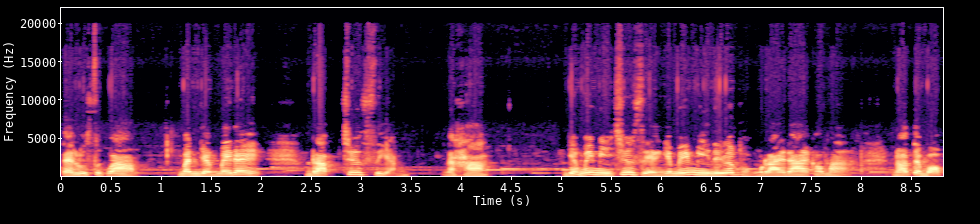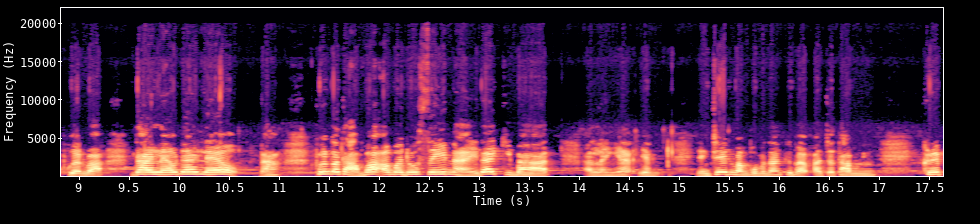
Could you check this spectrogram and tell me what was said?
แต่รู้สึกว่ามันยังไม่ได้รับชื่อเสียงนะคะ ยังไม่มีชื่อเสียงยังไม่มีในเรื่องของรายได้เข้ามา เนาะแต่บอกเพื่อนว่าได้แล้วได้แล้วนะเพื่อนก็ถามว่าเอามาดูซิไหนได้กี่บาทอะไรเงี้ยอย่างอย่างเช่นบางคนมาตั้งคือแบบอาจจะทำคลิป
